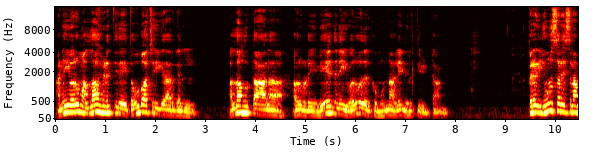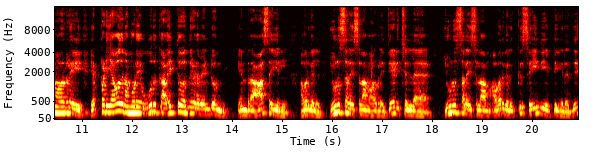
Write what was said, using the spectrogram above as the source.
அனைவரும் அல்லாஹ்விடத்திலே தௌபா செய்கிறார்கள். அல்லாஹு தாலா அவர்களுடைய வேதனை வருவதற்கு முன்னாலே நிறுத்திவிட்டான். பிறகு யூனுஸ் அலி இஸ்லாம் அவர்களை எப்படியாவது நம்முடைய ஊருக்கு அழைத்து வந்துவிட வேண்டும் என்ற ஆசையில் அவர்கள் யூனுஸ் அலை இஸ்லாம் அவர்களை தேடிச் செல்ல யூனுஸ் அலை இஸ்லாம் அவர்களுக்கு செய்தி எட்டுகிறது.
